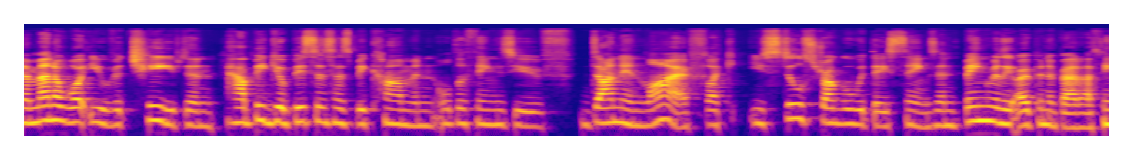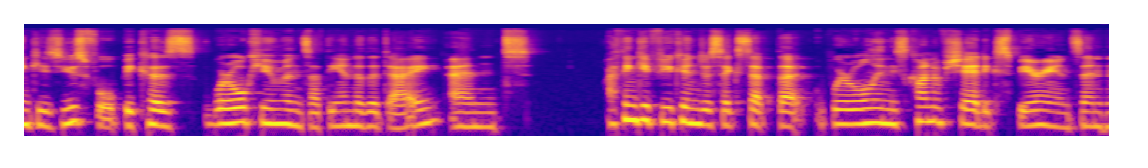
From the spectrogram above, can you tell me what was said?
no matter what you've achieved and how big your business has become and all the things you've done in life like you still struggle with these things and being really open about it i think is useful because we're all humans at the end of the day and i think if you can just accept that we're all in this kind of shared experience and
